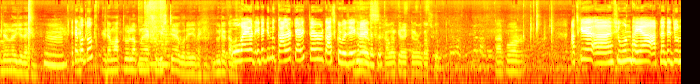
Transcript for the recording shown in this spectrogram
এটা হলো এই যে দেখেন। হুম এটা কত? এটা মাত্র হলো আপনার একশো বিশ টাকা করে এই যে দেখেন দুইটা ও কালার মাই গড এটা কিন্তু কালার ক্যারেক্টারের কাজ করবে যে এখানে এটা আছে। কালার ক্যারেক্টারও কাজ করবে। তারপর আজকে আহ, সুমন ভাইয়া আপনাদের জন্য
